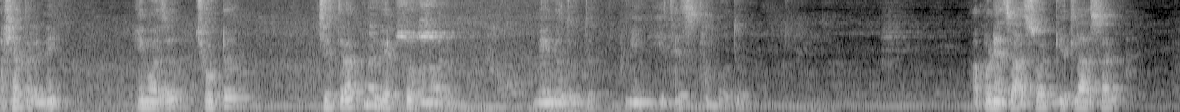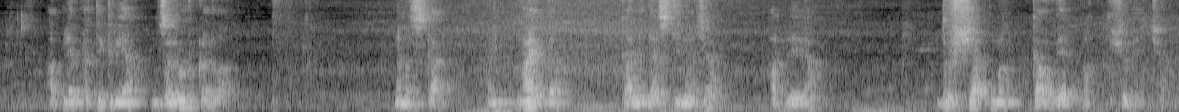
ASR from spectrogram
अशा तऱ्हेने हे माझं छोटं चित्रातनं व्यक्त होणारं मेघदूत मी इथेच थांबवतो. आपण याचा आस्वाद घेतला असाल? आपल्या प्रतिक्रिया जरूर कळवा. नमस्कार. आणि पुन्हा एकदा कालिदास दिनाच्या आपल्याला दृश्यात्मक काव्यात्मक शुभेच्छा.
